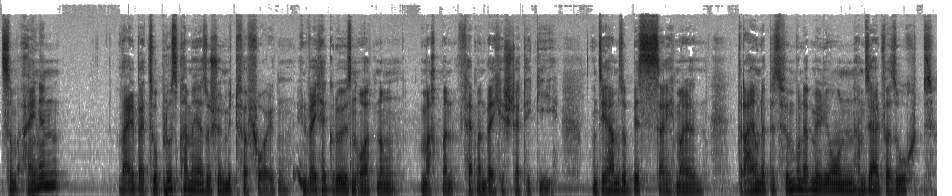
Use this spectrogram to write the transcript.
Zum einen, weil bei Zooplus kann man ja so schön mitverfolgen, in welcher Größenordnung macht man, fährt man welche Strategie. Und sie haben so bis, sage ich mal, 300 bis 500 Millionen haben sie halt versucht,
